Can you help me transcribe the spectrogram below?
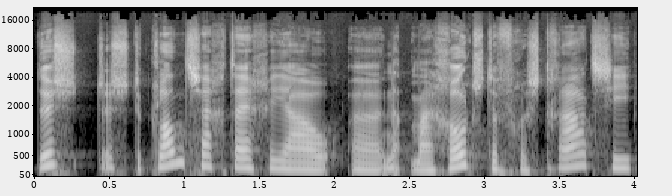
Dus, dus de klant zegt tegen jou, uh, nou, mijn grootste frustratie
